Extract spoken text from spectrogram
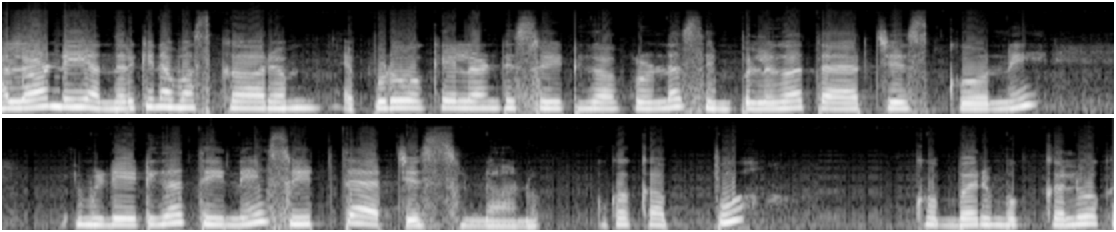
హలో అండి అందరికీ నమస్కారం. ఎప్పుడు ఒకేలాంటి స్వీట్ కాకుండా సింపుల్గా తయారు చేసుకొని ఇమీడియట్గా తినే స్వీట్ తయారు చేస్తున్నాను. ఒక కప్పు కొబ్బరి ముక్కలు ఒక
